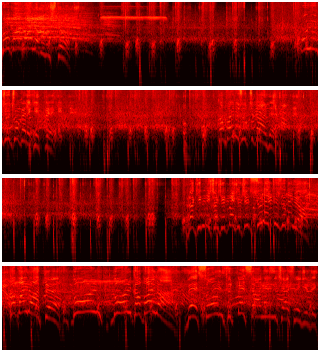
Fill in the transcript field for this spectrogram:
Top ağlarla buluştu. Oyuncu çok hareketli. Çıkardı. Rakibini şaşırtmak için sürekli zıplıyor. Kafayla attı. Gol, gol kafayla. Ve son 45 saniyenin içerisine girdik.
